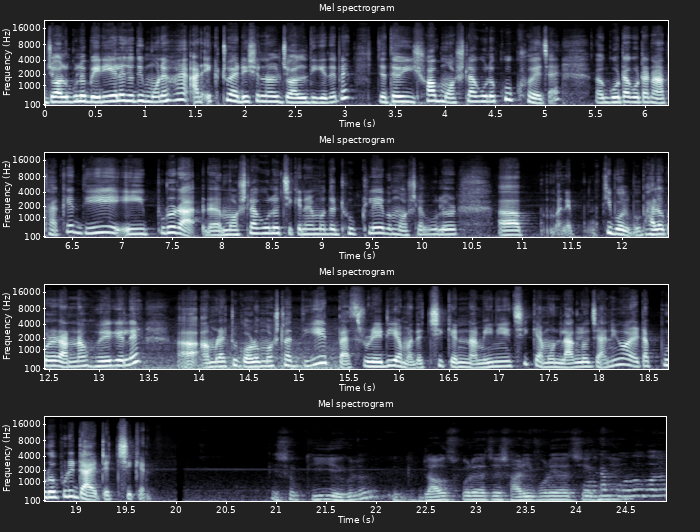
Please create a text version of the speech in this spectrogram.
জলগুলো বেরিয়ে এলে যদি মনে হয় আর একটু অ্যাডিশনাল জল দিয়ে দেবে, যাতে ওই সব মশলাগুলো কুক হয়ে যায় গোটা গোটা না থাকে দিয়ে এই পুরো মশলাগুলো চিকেনের মধ্যে ঢুকলে এবং মশলাগুলোর মানে কি বলব ভালো করে রান্না হয়ে গেলে আমরা একটু গরম মশলা দিয়ে ব্যাস রেডি আমাদের চিকেন নামিয়ে নিয়েছি কেমন লাগল জানিও আর এটা পুরোপুরি ডায়েটেড চিকেন এসব কি এগুলো? ব্লাউজ পরে আছে শাড়ি পরে আছে এখানে? পরবো বলো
